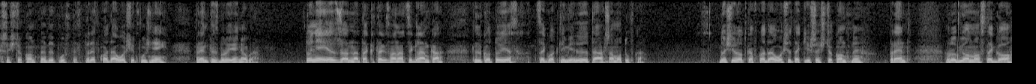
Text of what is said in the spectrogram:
sześciokątne wypusty, w które wkładało się później pręty zbrojeniowe. To nie jest żadna tak, tak zwana ceglanka, tylko to jest cegła klimie, ta szamotówka. Do środka wkładało się taki sześciokątny pręt. Robiono z tego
